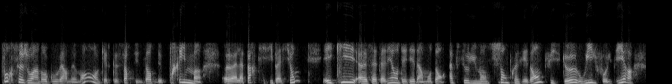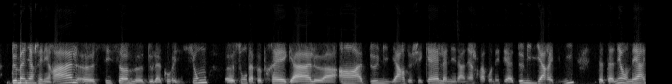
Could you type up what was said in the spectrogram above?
pour se joindre au gouvernement, en quelque sorte une sorte de prime euh, à la participation, et qui euh, cette année ont été d'un montant absolument sans précédent, puisque, oui, il faut le dire, de manière générale, ces sommes de la coalition sont à peu près égales à 1 à 2 milliards de shekels. L'année dernière, je crois qu'on était à 2 milliards et demi. Cette année, on est à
